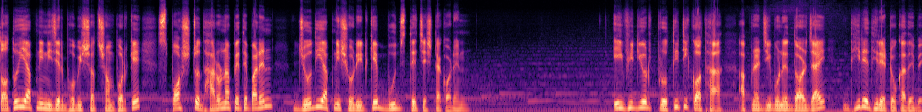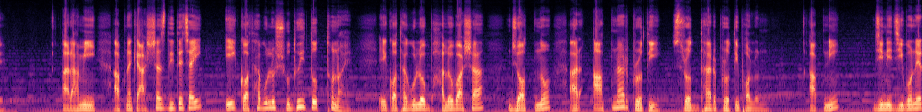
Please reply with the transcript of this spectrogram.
ততই আপনি নিজের ভবিষ্যৎ সম্পর্কে স্পষ্ট ধারণা পেতে পারেন যদি আপনি শরীরকে বুঝতে চেষ্টা করেন। এই ভিডিওর প্রতিটি কথা আপনার জীবনের দরজায় ধীরে ধীরে টোকা দেবে। আর আমি আপনাকে আশ্বাস দিতে চাই, এই কথাগুলো শুধুই তথ্য নয়, এই কথাগুলো ভালোবাসা, যত্ন আর আপনার প্রতি শ্রদ্ধার প্রতিফলন। আপনি, যিনি জীবনের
